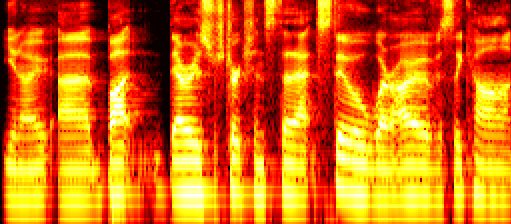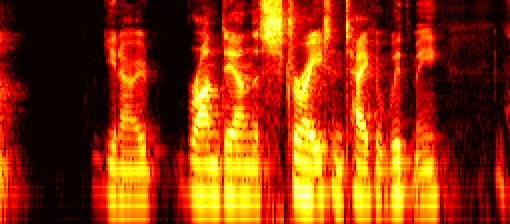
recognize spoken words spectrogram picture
You know, uh, but there is restrictions to that still, where I obviously can't, you know, run down the street and take it with me.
